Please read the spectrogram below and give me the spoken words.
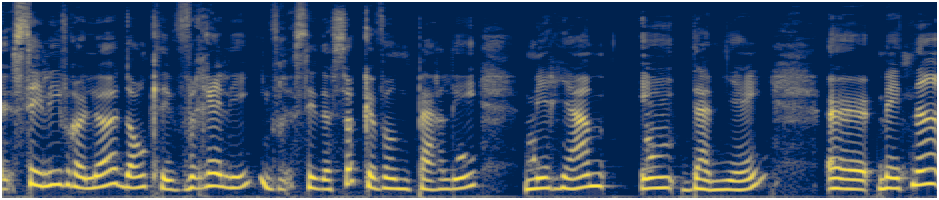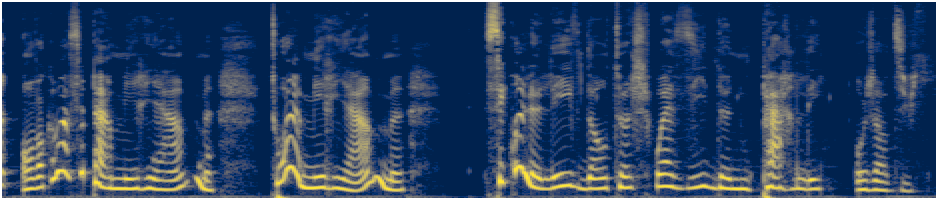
euh, ces livres-là, donc les vrais livres, c'est de ça que vont nous parler Myriam et Damien. Euh, maintenant, on va commencer par Myriam. Toi, Myriam, c'est quoi le livre dont tu as choisi de nous parler aujourd'hui?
